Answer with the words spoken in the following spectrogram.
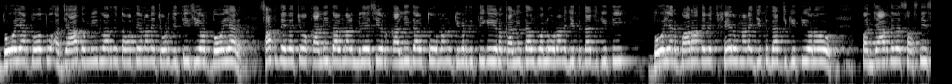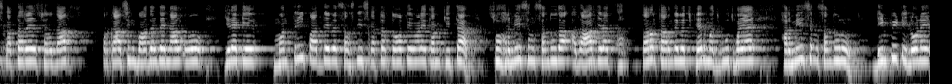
2002 ਤੋਂ ਆਜ਼ਾਦ ਉਮੀਦਵਾਰ ਦੇ ਤੌਰ ਤੇ ਉਹਨਾਂ ਨੇ ਚੋਣ ਜਿੱਤੀ ਸੀ ਔਰ 2007 ਦੇ ਵਿੱਚ ਉਹ ਅਕਾਲੀ ਦਲ ਨਾਲ ਮਿਲੇ ਸੀ ਔਰ ਅਕਾਲੀ ਦਲ ਤੋਂ ਉਹਨਾਂ ਨੂੰ ਟਿਕਟ ਦਿੱਤੀ ਗਈ ਔਰ ਅਕਾਲੀ ਦਲ ਵੱਲੋਂ ਉਹਨਾਂ ਨੇ ਜਿੱਤ ਦਰਜ ਕੀਤੀ। 2012 ਦੇ ਵਿੱਚ ਫਿਰ ਉਹਨਾਂ ਨੇ ਜਿੱਤ ਦਰਜ ਕੀਤੀ ਔਰ ਉਹ ਪੰਜਾਬ ਦੇ ਵਿੱਚ ਸੰਸਦੀ ਸਕੱਤਰ ਸਰਦਾਰ ਪ੍ਰਕਾਸ਼ ਸਿੰਘ ਬਾਦਲ ਦੇ ਨਾਲ ਉਹ ਜਿਹੜੇ ਕਿ ਮੰਤਰੀ ਪਦ ਦੇ ਵਿੱਚ ਸੰਸਦੀ ਸਕੱਤਰ ਤੌਰ ਤੇ ਉਹਨਾਂ ਨੇ ਕੰਮ ਕੀਤਾ। ਸੋ ਹਰਮੀਤ ਸਿੰਘ ਸੰਧੂ ਦਾ ਆਧਾਰ ਜਿਹੜਾ ਤ- ਤਰਨ ਤਾਰਨ ਦੇ ਵਿੱਚ ਫਿਰ ਮਜ਼ਬੂਤ ਹੋਇਆ ਹੈ। ਹਰਮੀਤ ਸਿੰਘ ਸੰਧੂ ਨੂੰ ਡਿੰਪੀ ਢਿੱਲੋਂ ਨੇ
